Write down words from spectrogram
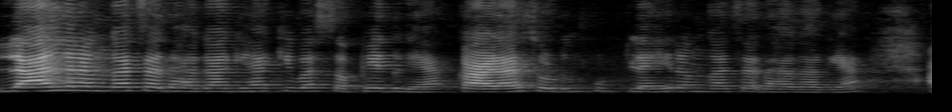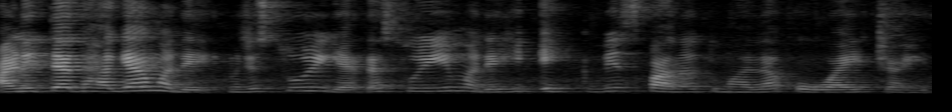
लाल रंगाचा धागा घ्या किंवा सफेद घ्या. काळा सोडून कुठल्याही रंगाचा धागा घ्या. आणि त्या धाग्यामध्ये म्हणजे सुई घ्या. त्या सुईमध्ये ही एकवीस पानं तुम्हाला ओवायची आहेत.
